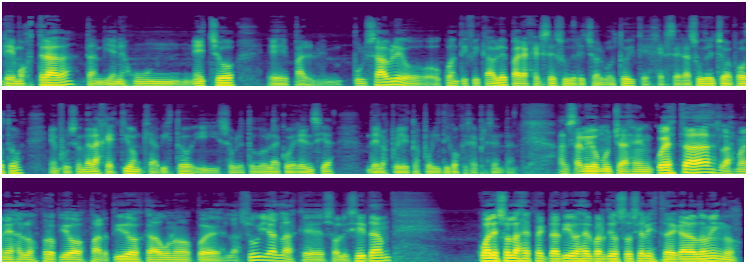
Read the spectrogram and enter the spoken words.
demostrada también es un hecho eh, pulsable o, cuantificable para ejercer su derecho al voto y que ejercerá su derecho al voto en función de la gestión que ha visto y sobre todo la coherencia de los proyectos políticos que se presentan. Han salido muchas encuestas, las manejan los propios partidos, cada uno pues las suyas, las que solicitan. ¿Cuáles son las expectativas del Partido Socialista de cara al domingo?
